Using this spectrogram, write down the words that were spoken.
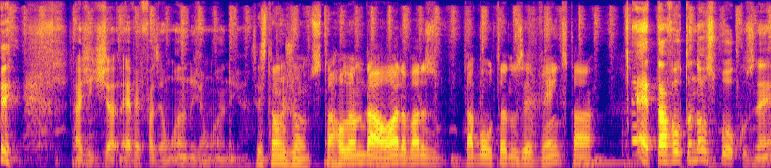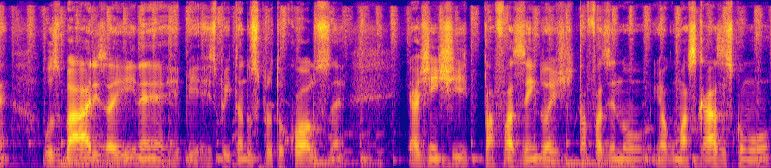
a gente já, é, vai fazer um ano já, um ano já. Vocês estão juntos. Tá rolando da hora, vários. Tá voltando os eventos, tá. É, tá voltando aos poucos, né? Os bares aí, né? Respeitando os protocolos, né? A gente tá fazendo, a gente tá fazendo em algumas casas como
